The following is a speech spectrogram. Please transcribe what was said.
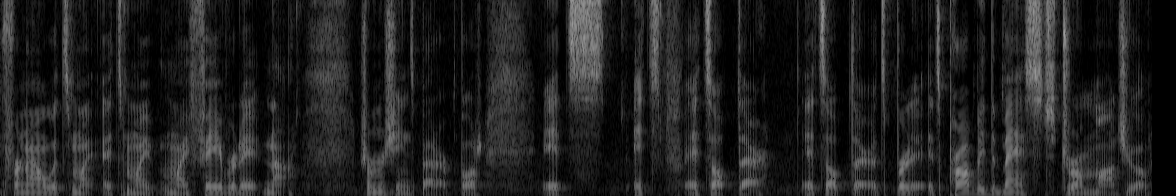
for now. It's my it's my my favorite A. Nah, drum machine's better, but it's it's it's up there. It's up there. It's brilliant. It's probably the best drum module,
